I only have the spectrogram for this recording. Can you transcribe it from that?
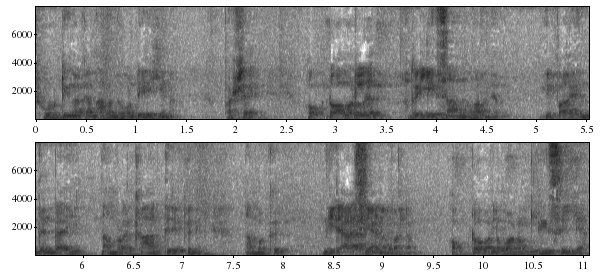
ഷൂട്ടിങ്ങൊക്കെ നടന്നുകൊണ്ടിരിക്കണം. പക്ഷേ ഒക്ടോബറിൽ റിലീസാണെന്ന് പറഞ്ഞത്. ഇപ്പോൾ എന്തുണ്ടായി? നമ്മുടെ കാത്തിരിപ്പിന് നമുക്ക് നിരാശയാണ് ഫലം. ഒക്ടോബറിൽ പടം റിലീസില്ല.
